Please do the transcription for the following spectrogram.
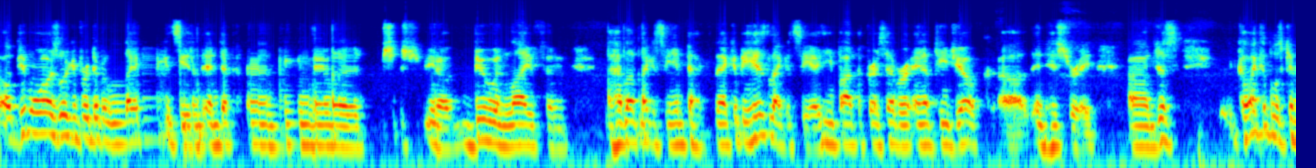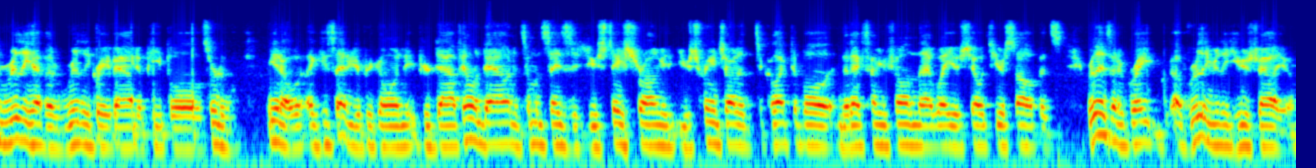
oh, people are always looking for different legacies and, and different things they want to, you know, do in life and a legacy impact. That could be his legacy. He bought the first ever NFT joke uh, in history. Um, just collectibles can really have a really great value to people. Sort of, you know, like you said, if you're going, if you're down, feeling down, and someone says that you stay strong, you, screenshot it to collectible. And the next time you're feeling that way, you show it to yourself. It's really it's a great, a really, really huge value,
